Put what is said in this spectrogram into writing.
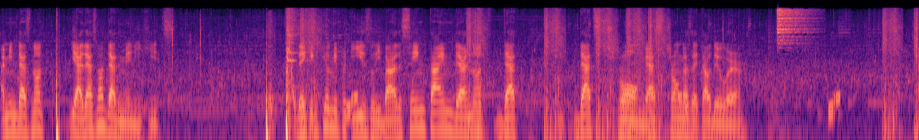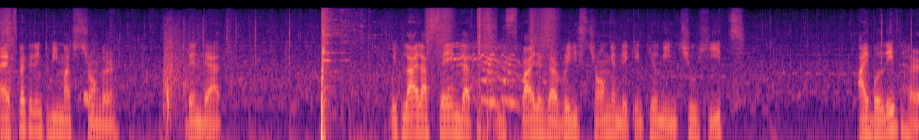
I mean, that's not... Yeah, that's not that many hits. They can kill me pretty easily, but at the same time, they are not that that strong, as strong as I thought they were. I expected them to be much stronger than that. With Lila saying that the spiders are really strong and they can kill me in two hits, I believed her.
